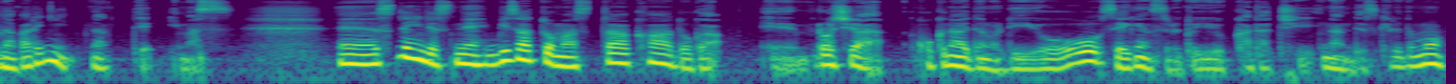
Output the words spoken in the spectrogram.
流れになっています。す、えー、で、にですね、ビザとマスターカードが、えー、ロシア国内での利用を制限するという形なんですけれども、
